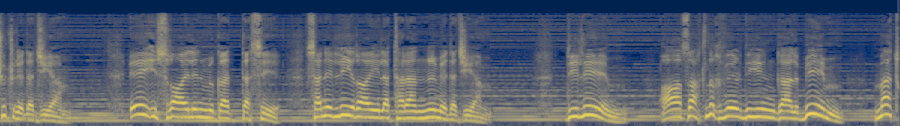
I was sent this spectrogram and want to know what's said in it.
şükr edəcəyəm. Ey İsrailin müqəddəsi, səni lira ilə tərənnüm edəcəyəm. Dilim, azadlıq verdiyin qəlbim, mət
